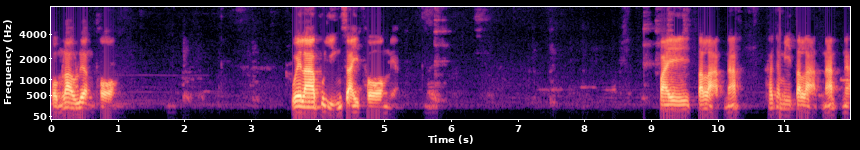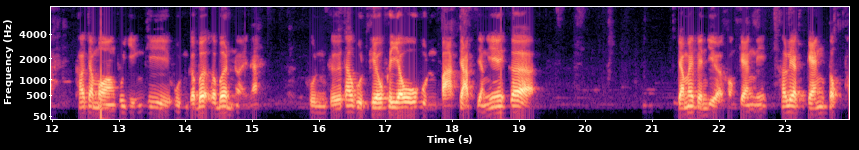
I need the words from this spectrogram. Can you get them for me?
ผมเล่าเรื่องทอง เวลาผู้หญิงใส่ทองเนี่ย ไปตลาดนัดเขาจะมีตลาดนัดนะเขาจะมองผู้หญิงที่หุ่นกระเบ้อกระเบิ้นหน่อยนะหุ่นคือถ้าหุ่นเพียวๆหุ่นปากจัดอย่างนี้ก็ จะไม่เป็นเหยื่อของแก๊งนี้เขาเรียกแก๊งตกท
